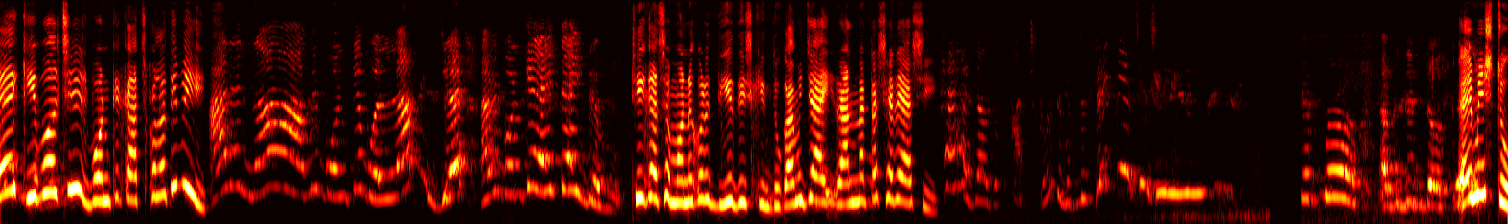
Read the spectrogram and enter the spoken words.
এই কি বলছিস? বোনকে কাঁচকলা দিবি? আরে না আমি বোনকে বললাম যে আমি বোনকে এইটাই দেবো। ঠিক আছে মনে করে দিয়ে দিস কিন্তু। আমি যাই রান্নাটা সেরে আসি। হ্যাঁ হ্যাঁ যাও পেয়েছি। এই মিষ্টু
